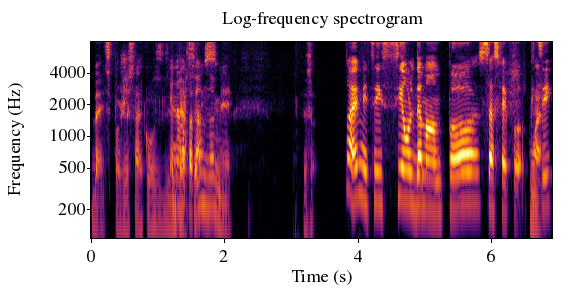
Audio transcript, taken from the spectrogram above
Ben, c'est pas juste à cause d'une personne, là, mais c'est ça. Oui, mais tu sais, si on le demande pas, ça se fait pas. Puis, Ouais.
